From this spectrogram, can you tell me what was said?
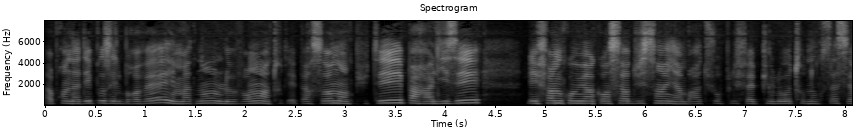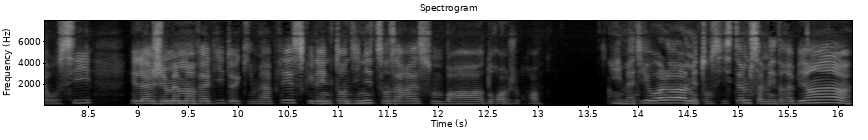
Après, on a déposé le brevet et maintenant, on le vend à toutes les personnes amputées, paralysées, les femmes qui ont eu un cancer du sein, il y a un bras toujours plus faible que l'autre, donc ça sert aussi. Et là, j'ai même un valide qui m'a appelé parce qu'il a une tendinite sans arrêt à son bras droit, je crois. il m'a dit voilà, mais ton système, ça m'aiderait bien,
